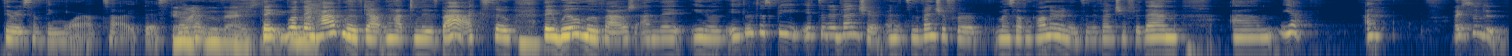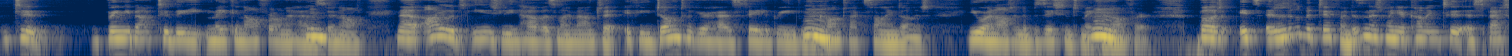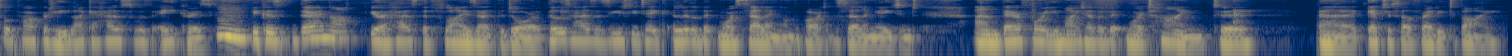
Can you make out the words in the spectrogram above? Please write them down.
there is something more outside this. They They're might move out. they, You well, they might- have moved out and had to move back, so they will move out, and they, you know, it'll just be it's an adventure, and it's an adventure for myself and Connor, and it's an adventure for them. Um, yeah, I, I just wanted to bring you back to the make an offer on a Mm. house or not. Now, I would usually have as my mantra if you don't have your house sale agreed with Mm. a contract signed on it, you are not in a position to make an Mm. offer. But it's a little bit different, isn't it, when you're coming to a special property like a house with acres? Mm. Because they're not your house that flies out the door. Those houses usually take a little bit more selling on the part of the selling agent. And therefore, you might have a bit more time to uh, get yourself ready to buy.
